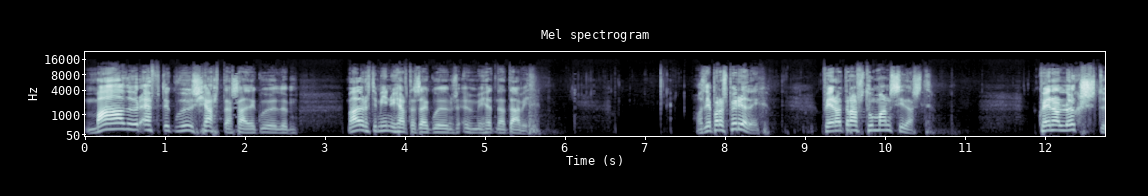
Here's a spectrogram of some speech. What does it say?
Maður eftir Guðs hjarta sagði Guðum, maður eftir mínu hjarta sagði Guðum um hérna Davíð. Þá ætlum ég bara að spyrja þig, hvena drafst þú mann síðast? Hvena lögstu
